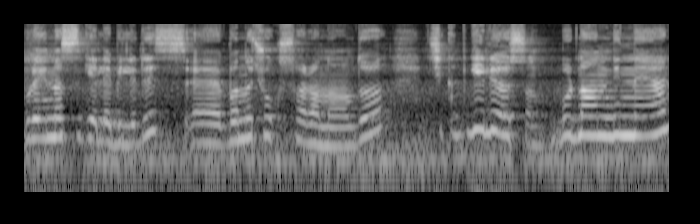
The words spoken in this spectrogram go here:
Buraya nasıl gelebiliriz? Ee, bana çok soran oldu. Çıkıp geliyorsun. Buradan dinleyen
